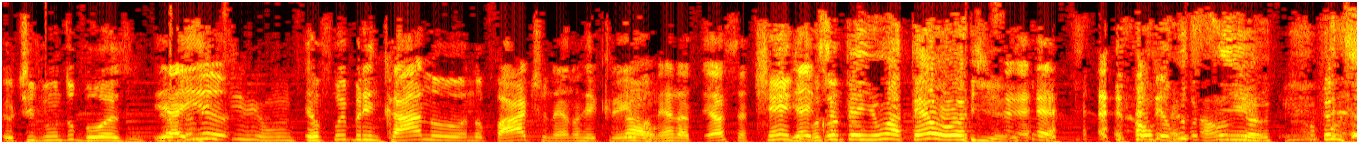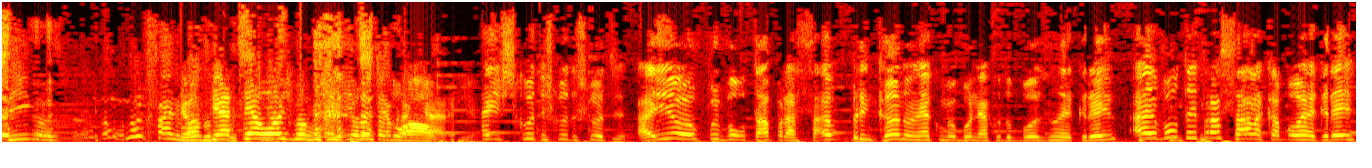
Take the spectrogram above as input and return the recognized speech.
Eu tive um do Bozo. E Eu aí eu, tive um. eu fui brincar no, no pátio, né? No recreio, Não. uma merda dessa. E aí, você quando- tem um até hoje. É. É o Deu um focinho. O focinho. Não, não faz mal Eu do tenho até hoje meu é pra alto. Aí, escuta, escuta, escuta. Aí eu fui voltar pra sala, eu brincando, né, com o meu boneco do Bozo no recreio. Aí eu voltei pra sala, acabou o recreio.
